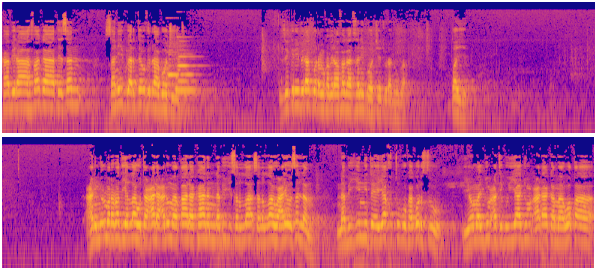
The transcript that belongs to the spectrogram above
ka biraa fagaate san saniif gartee ofirraa boochi jechuudha zikrii bira godhamu ka biraa fagaate saniif boochi jechuudha duuba طيب عن ابن عمر رضي الله تعالى عنهما قال كان النبي صلى الله, عليه وسلم نبي يخطب كقرس يوم الجمعة قيا جمعة كما وقع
